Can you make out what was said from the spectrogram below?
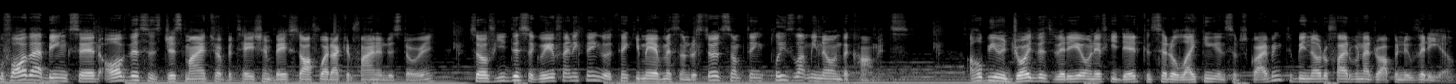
With all that being said, all of this is just my interpretation based off what I could find in the story. So if you disagree with anything or think you may have misunderstood something, please let me know in the comments. I hope you enjoyed this video and if you did, consider liking and subscribing to be notified when I drop a new video.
